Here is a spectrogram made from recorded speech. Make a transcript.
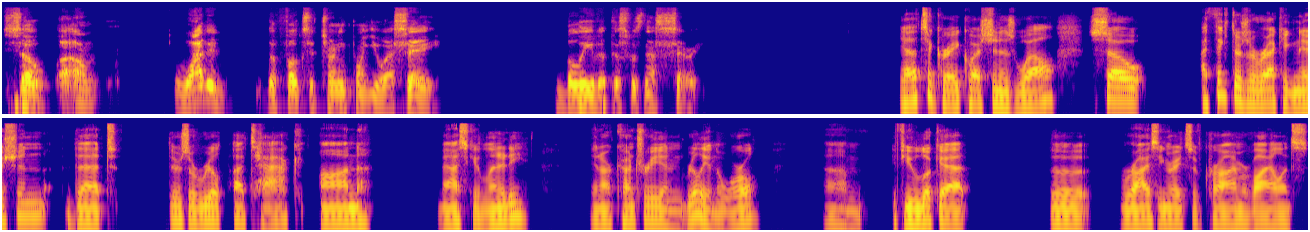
So, um, why did the folks at Turning Point USA believe that this was necessary? Yeah, that's a great question as well. So, I think there's a recognition that there's a real attack on masculinity in our country and really in the world. Um, if you look at the rising rates of crime or violence,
